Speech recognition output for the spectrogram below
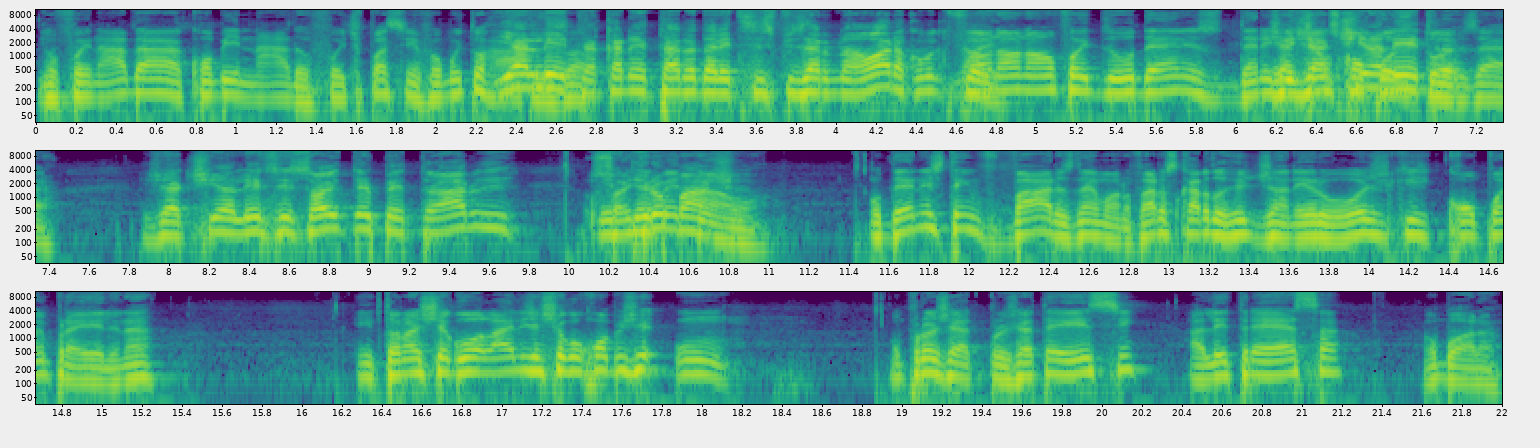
Não foi nada combinado, foi tipo assim, foi muito rápido. E a letra, só. a canetada da letra, vocês fizeram na hora? Como que foi? Não, não, não, foi do Denis. O Denis já já tinha os compositores, é. Já tinha letra, vocês só interpretaram e Só marcha. O Denis tem vários, né, mano? Vários caras do Rio de Janeiro hoje que compõem pra ele, né? Então nós chegou lá, ele já chegou com um, um projeto. O projeto é esse, a letra é essa, vambora.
